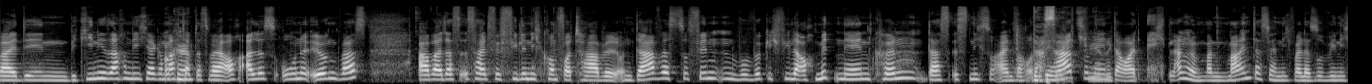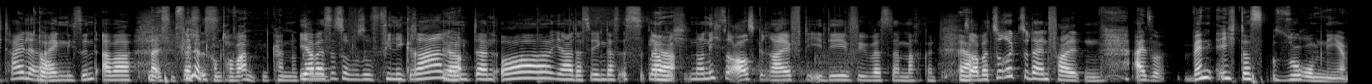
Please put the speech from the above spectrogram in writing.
bei den Bikini-Sachen, die ich ja gemacht okay. habe, das war ja auch alles ohne irgendwas. Aber das ist halt für viele nicht komfortabel. Und da was zu finden, wo wirklich viele auch mitnähen können, das ist nicht so einfach. Und BH zu nähen dauert echt lange. Man meint das ja nicht, weil da so wenig Teile Doch. eigentlich sind. Aber Na, es sind viele, das ist, kommt drauf an. Kann, kann ja, aber es ist so, so filigran ja. und dann, oh, ja, deswegen, das ist, glaube ja. ich, noch nicht so ausgereift, die Idee, wie wir es dann machen können. Ja. So, aber zurück zu deinen Falten. Also, wenn ich das so rumnähe,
